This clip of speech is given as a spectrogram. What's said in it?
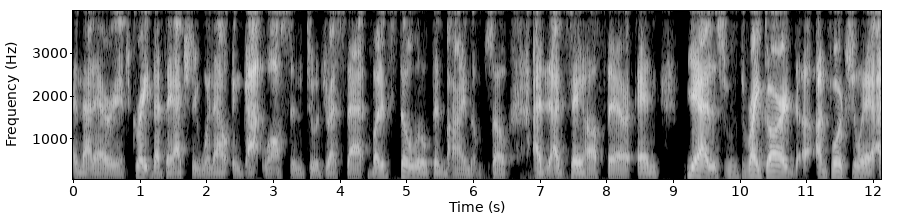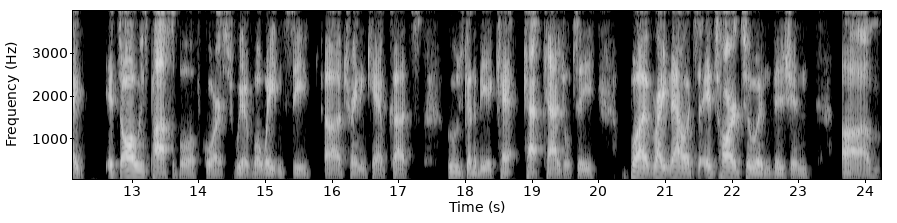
in that area. It's great that they actually went out and got Lawson to address that, but it's still a little thin behind them. So I'd I'd say Huff there, and yeah, the right guard. Uh, unfortunately, I it's always possible. Of course, we, we'll wait and see uh, training camp cuts, who's going to be a cap, cap casualty. But right now, it's it's hard to envision um,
